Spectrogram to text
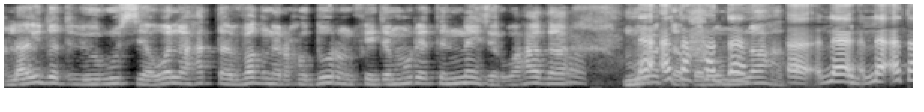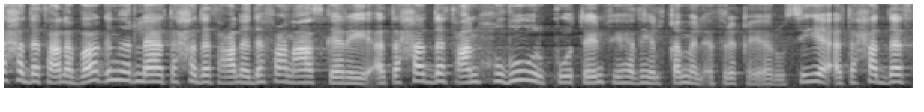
لا يوجد لروسيا ولا حتى فاغنر حضور في جمهورية النيجر؟ وهذا لا أتحدث آه، لا لا أتحدث على فاغنر لا أتحدث على دفع عسكري. أتحدث عن حضور بوتين في هذه القمة الإفريقية الروسية. أتحدث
